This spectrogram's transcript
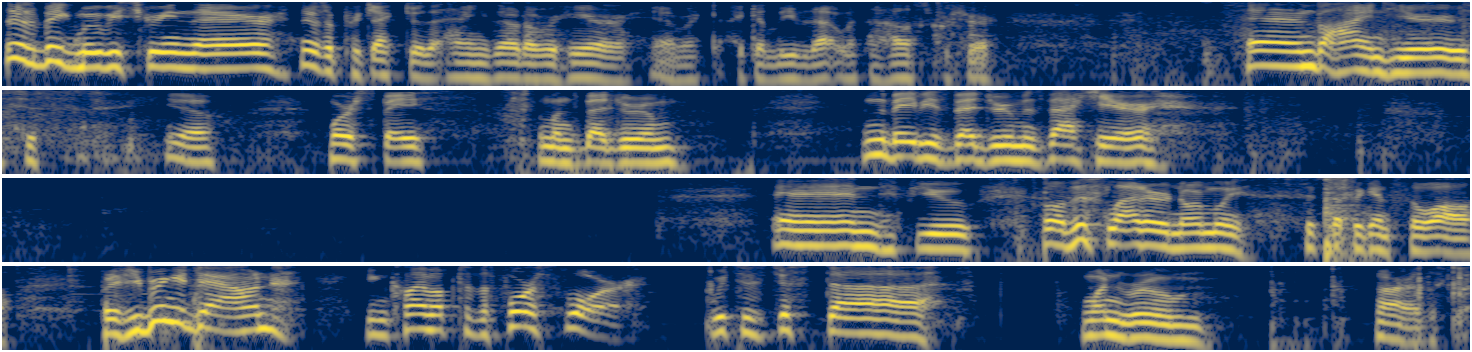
there's a big movie screen there. There's a projector that hangs out over here. Yeah, I could leave that with the house for sure. And behind here is just, you know, more space, someone's bedroom. And the baby's bedroom is back here. And if you, well, this ladder normally sits up against the wall, but if you bring it down, you can climb up to the fourth floor, which is just uh, one room. All right, let's go.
